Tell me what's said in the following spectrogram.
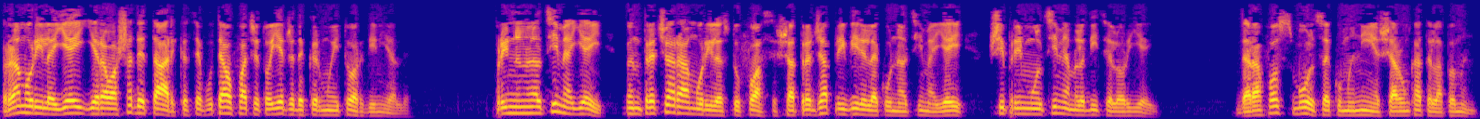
Ramurile ei erau așa de tari că se puteau face toiege de cârmuitori din ele. Prin înălțimea ei întrecea ramurile stufoase și atrăgea privirile cu înălțimea ei și prin mulțimea mlădițelor ei. Dar a fost smulsă cu mânie și aruncată la pământ.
